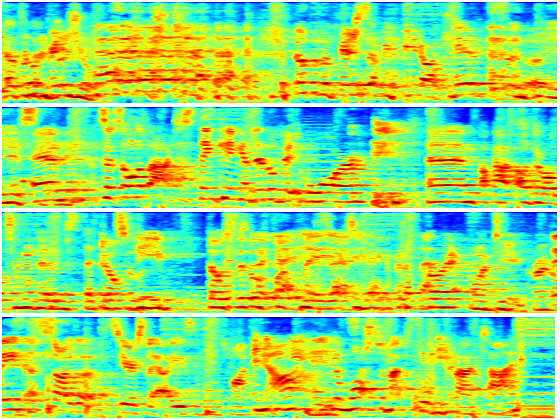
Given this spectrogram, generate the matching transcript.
those are the fish. those are the fish that we feed our kids. And, Yes. um, so it's all about just thinking a little bit more um, about other alternatives that don't Absolutely. leave those little Absolutely. footprints Yeah, actually yeah. make a bit of Great idea, great These idea. are so good. Seriously, I use them all the time And you now. can, you can wash them up 75 times.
